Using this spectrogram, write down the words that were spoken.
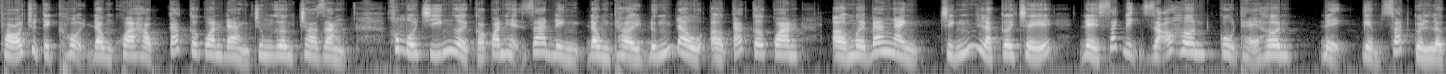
Phó Chủ tịch Hội đồng Khoa học các cơ quan đảng Trung ương cho rằng không bố trí người có quan hệ gia đình đồng thời đứng đầu ở các cơ quan ở 13 ngành chính là cơ chế để xác định rõ hơn, cụ thể hơn để kiểm soát quyền lực.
